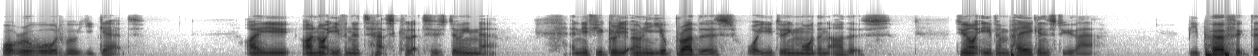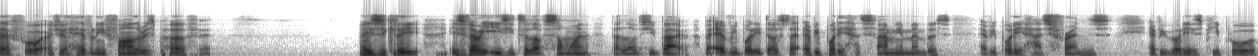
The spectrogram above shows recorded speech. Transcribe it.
what reward will you get? Are you are not even the tax collectors doing that? And if you greet only your brothers, what are you doing more than others? Do not even pagans do that? Be perfect, therefore, as your heavenly Father is perfect. Basically, it's very easy to love someone that loves you back, but everybody does that. Everybody has family members, everybody has friends, everybody has people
